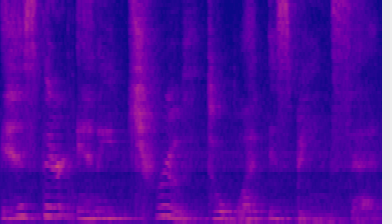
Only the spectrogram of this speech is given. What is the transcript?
is there any truth to what is being said?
